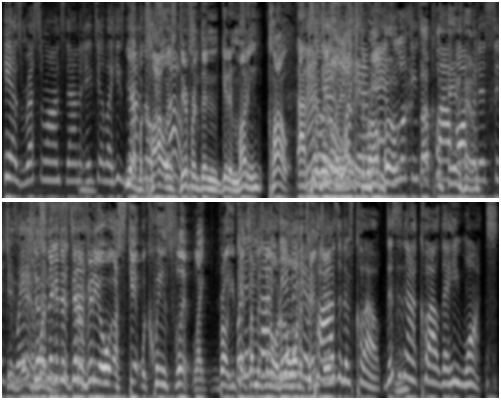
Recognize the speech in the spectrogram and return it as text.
He has restaurants down in ATL. Like he's Yeah, not but no clout is different than getting money. Clout. Absolutely. Benzino Money, likes to bro. be. Man's looking for Stop clout off him. of this situation. This nigga just did a video, a skit with Queenzflip. Like, bro, you can't it's tell me this nigga don't want him attention. positive clout. This is not clout that he wants.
